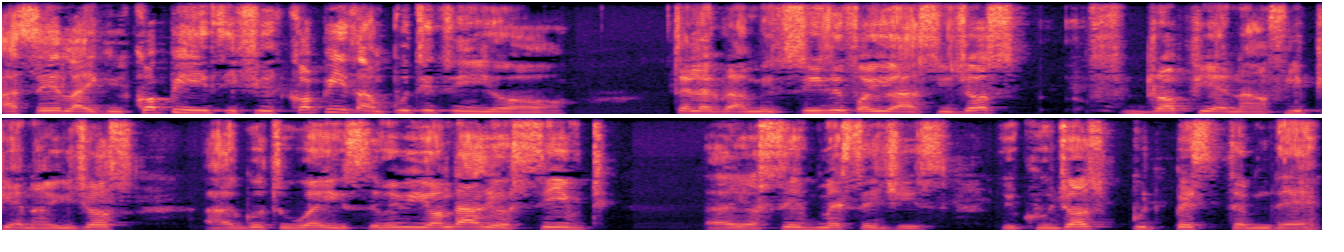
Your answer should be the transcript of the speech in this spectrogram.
I say like you copy it. If you copy it and put it in your Telegram, it's easy for you as you just drop here now, flip here now. You just uh, go to where you maybe under your saved uh, your saved messages, you could just put paste them there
